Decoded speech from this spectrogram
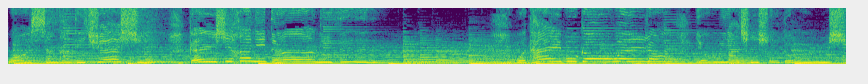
我想她的确是更适合你的女子。我太不够温柔、优雅、成熟、懂事。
